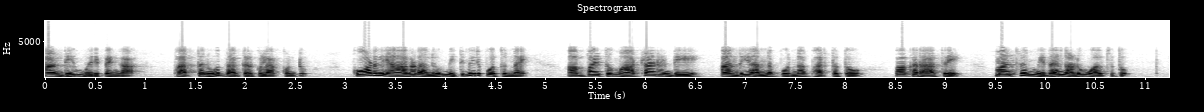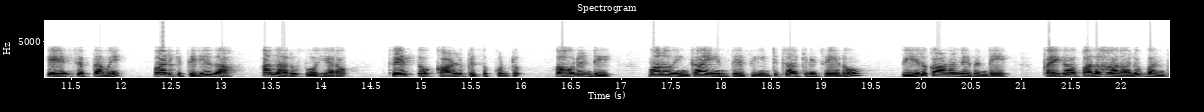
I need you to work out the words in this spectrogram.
అంది మురిపెంగా. భర్తను దగ్గరకు లాక్కుంటూ. కోడలి ఆగడాలు మితిమీరిపోతున్నాయి. అబ్బాయితో మాట్లాడండి అంది అన్నపూర్ణ భర్తతో. ఒక రాత్రి మంచం మీద నడుం వాల్చుతూ. ఏం చెప్తామే వాడికి తెలియదా? అన్నారు సూర్యారావు. చేత్తో కాళ్ళు పిసుక్కుంటూ. అవునండి మనం ఇంకా ఏం చేసి ఇంటి చాకిరీ చేయడం? వీలు కావడం లేదండి. పైగా పలహారాలు బంద్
